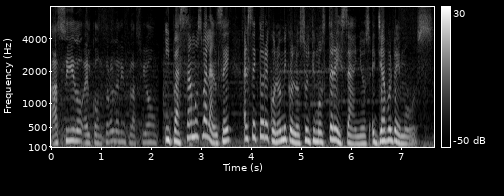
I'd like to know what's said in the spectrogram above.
ha sido el control de la inflación. Y pasamos balance al sector económico en los últimos tres años. Ya volvemos.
